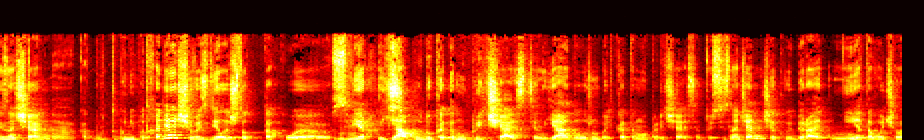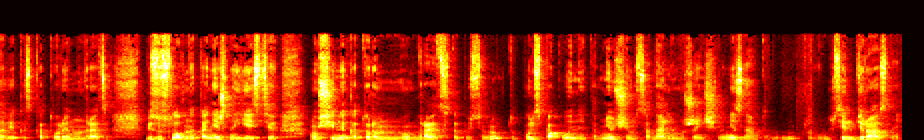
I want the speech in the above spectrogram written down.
изначально как будто бы неподходящего сделать что-то такое сверх, uh-huh. я буду к этому причастен, я должен быть к этому причастен. То есть изначально человек выбирает не того человека, с которым ему нравится. Безусловно, конечно, есть мужчины, которым ну, нравится, допустим, ну, более спокойные, там, не очень эмоциональные женщины, не знаю, там, ну, все люди разные.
